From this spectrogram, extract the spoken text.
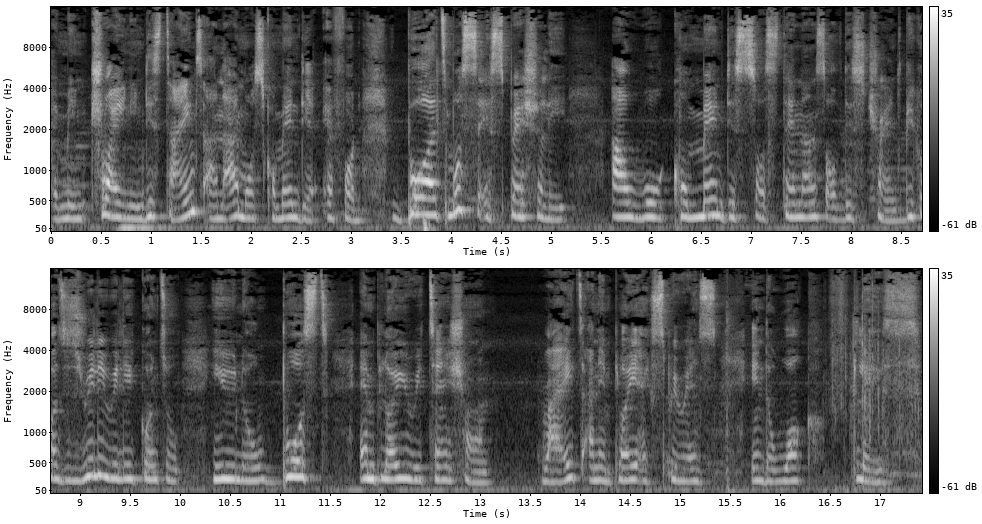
I mean, trying in these times, and I must commend their effort. But most especially, I will commend the sustenance of this trend because it's really, really going to, you know, boost employee retention, right? And employee experience in the workplace.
